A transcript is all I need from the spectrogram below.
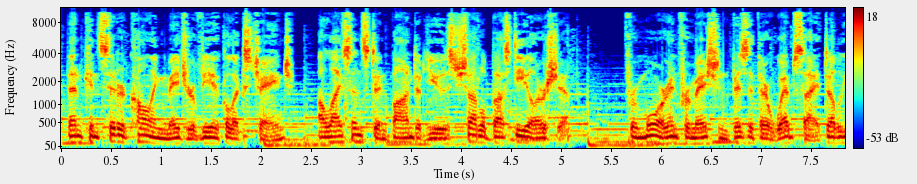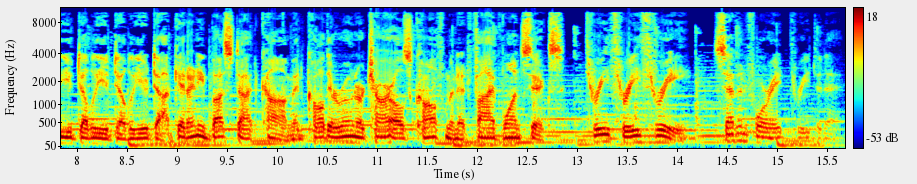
then consider calling Major Vehicle Exchange, a licensed and bonded used shuttle bus dealership. For more information visit their website www.getanybus.com and call their owner Charles Kaufman at 516-333-7483 today.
